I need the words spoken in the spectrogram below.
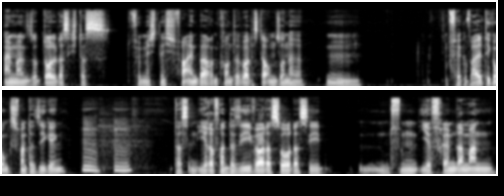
Einmal so doll, dass ich das für mich nicht vereinbaren konnte, weil es da um so eine mh, Vergewaltigungsfantasie ging. Dass in ihrer Fantasie war das so, dass sie mh, von ihr fremder Mann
